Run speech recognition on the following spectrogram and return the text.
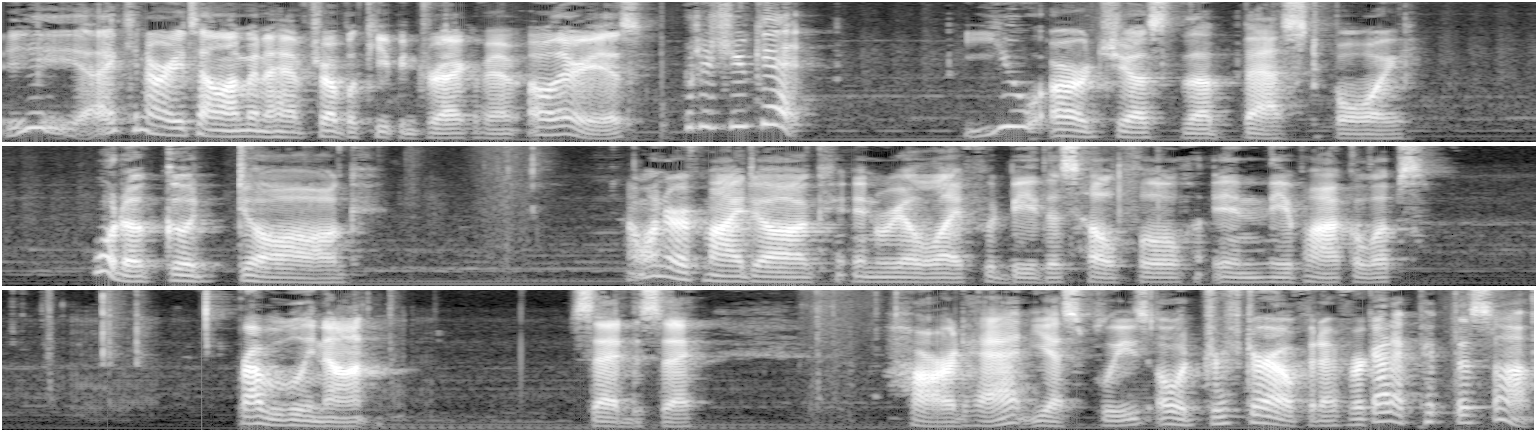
I can already tell I'm gonna have trouble keeping track of him. Oh, there he is. What did you get? You are just the best boy. What a good dog. I wonder if my dog in real life would be this helpful in the apocalypse. Probably not. Sad to say. Hard hat, yes please. Oh, a drifter outfit. I forgot I picked this up.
